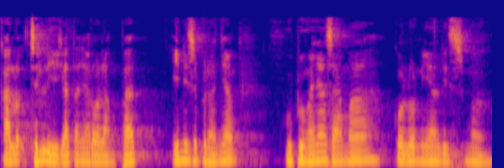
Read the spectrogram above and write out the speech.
kalau jeli katanya Roland Barthes, ini sebenarnya hubungannya sama kolonialisme.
